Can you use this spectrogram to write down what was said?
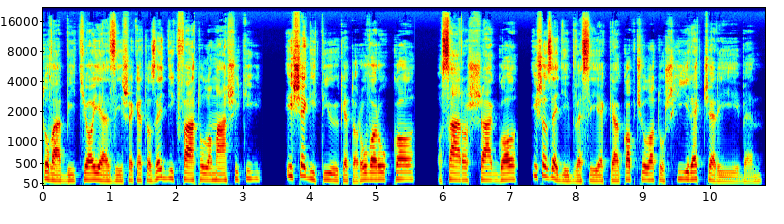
továbbítja a jelzéseket az egyik fától a másikig, és segíti őket a rovarokkal, a szárassággal és az egyéb veszélyekkel kapcsolatos hírek cseréjében.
